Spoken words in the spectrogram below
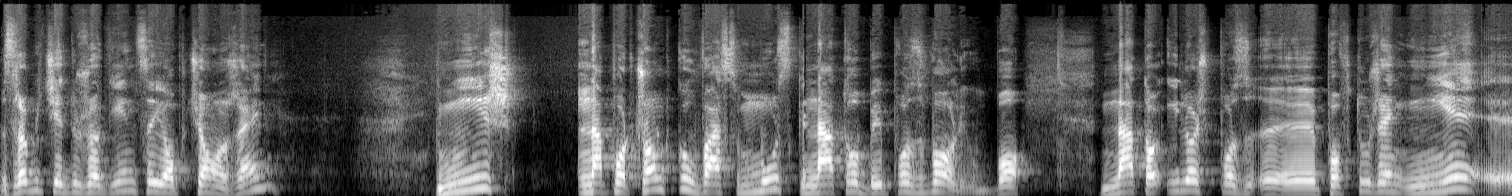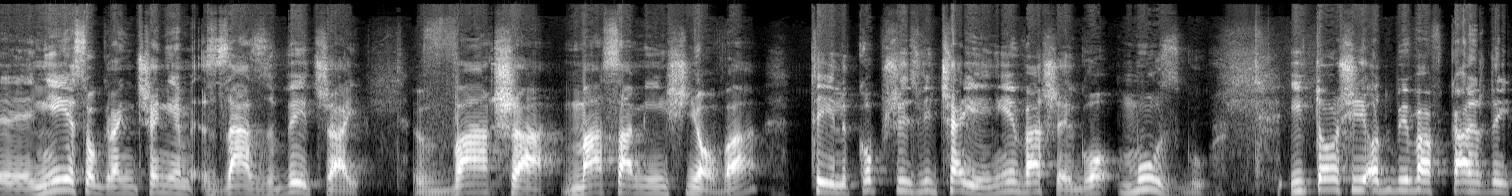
zrobicie dużo więcej obciążeń niż na początku was mózg na to by pozwolił, bo na to ilość e, powtórzeń nie, e, nie jest ograniczeniem zazwyczaj wasza masa mięśniowa, tylko przyzwyczajenie waszego mózgu. I to się odbywa w każdej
